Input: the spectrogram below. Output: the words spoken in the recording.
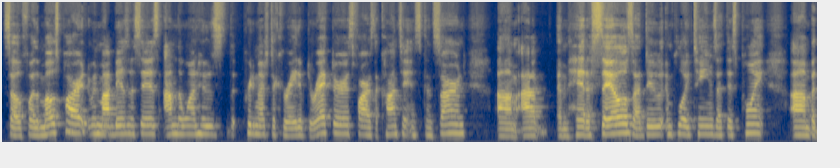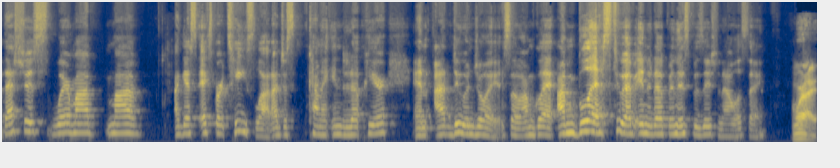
So for the most part in my businesses i'm the one who's the, pretty much the creative director as far as the content is concerned. Um, I am head of sales. I do employ teams at this point, um, but that's just where my my I guess expertise lot. I just kind of ended up here and I do enjoy it. So I'm glad I'm blessed to have ended up in this position, I will say. Right.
